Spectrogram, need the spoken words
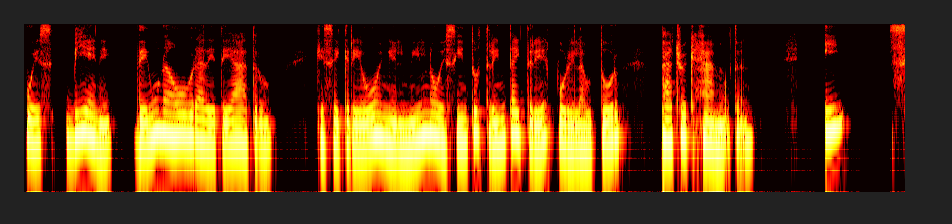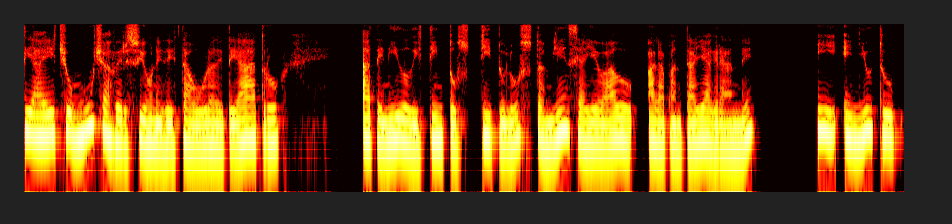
pues viene de una obra de teatro que se creó en el 1933 por el autor Patrick Hamilton. Y se ha hecho muchas versiones de esta obra de teatro, ha tenido distintos títulos, también se ha llevado a la pantalla grande y en YouTube,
